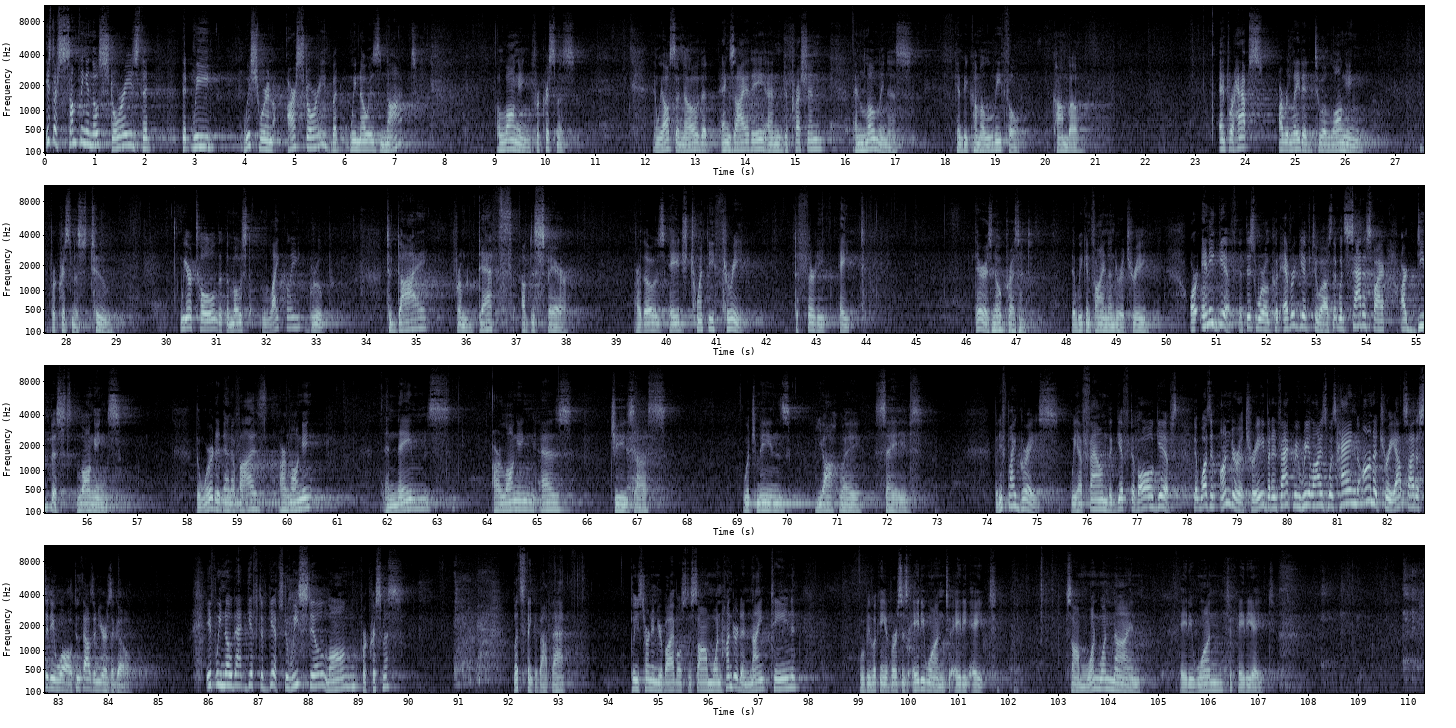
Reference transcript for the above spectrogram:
Is there something in those stories that, that we wish were in our story, but we know is not? A longing for Christmas. And we also know that anxiety and depression and loneliness can become a lethal combo. And perhaps are related to a longing for Christmas too. We are told that the most likely group to die from deaths of despair are those aged 23 to 38. There is no present that we can find under a tree or any gift that this world could ever give to us that would satisfy our deepest longings. The Word identifies our longing and names our longing as Jesus, which means Yahweh saves. But if by grace we have found the gift of all gifts that wasn't under a tree, but in fact we realize was hanged on a tree outside a city wall 2,000 years ago, if we know that gift of gifts, do we still long for Christmas? Let's think about that. Please turn in your Bibles to Psalm 119. We'll be looking at verses 81 to 88. Psalm 119, 81 to 88.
